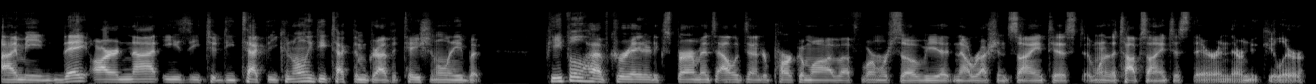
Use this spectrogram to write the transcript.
i mean they are not easy to detect you can only detect them gravitationally but people have created experiments. Alexander parkhomov a former soviet now russian scientist one of the top scientists there in their nuclear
